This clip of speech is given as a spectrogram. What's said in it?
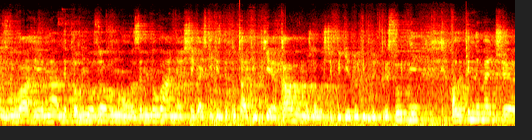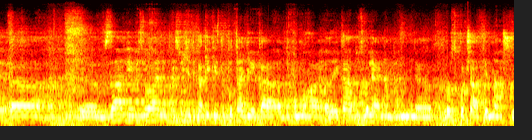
З уваги на непрогнозоване замінування, ще якась кількість депутатів п'є каву, можливо, ще підійдуть і будуть присутні. Але тим не менше е, залі візуально присутня така кількість депутатів, яка допомагає, яка дозволяє нам е, розпочати нашу,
